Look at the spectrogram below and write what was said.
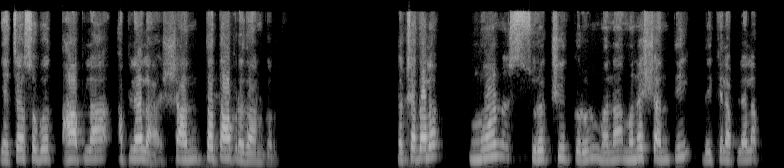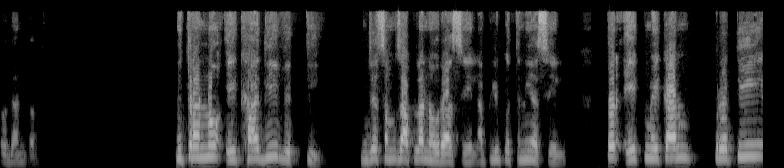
याच्यासोबत हा आपला आपल्याला शांतता प्रदान करतो. लक्षात आलं? मन सुरक्षित करून मना मनशांती देखील आपल्याला प्रदान करतो. मित्रांनो एखादी व्यक्ती म्हणजे समजा आपला नवरा असेल आपली पत्नी असेल तर एकमेकांप्रती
